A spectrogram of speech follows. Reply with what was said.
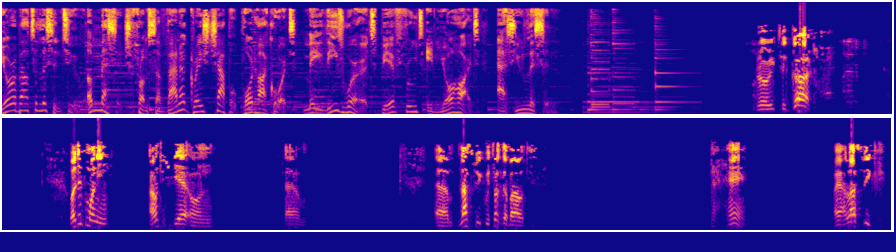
You're about to listen to a message from Savannah Grace Chapel, Port Harcourt. May these words bear fruit in your heart as you listen. Glory to God. Well, this morning, I want to share on. Um, um, last week we talked about. Uh-huh. Last week.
